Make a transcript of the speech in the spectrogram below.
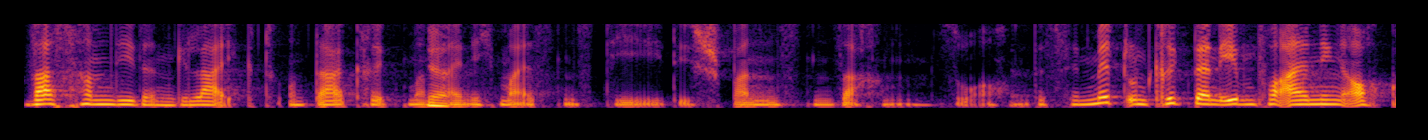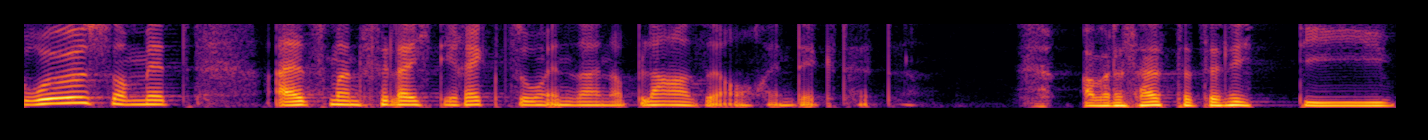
was haben die denn geliked? Und da kriegt man ja. eigentlich meistens die, die spannendsten Sachen so auch ein bisschen mit und kriegt dann eben vor allen Dingen auch größer mit, als man vielleicht direkt so in seiner Blase auch entdeckt hätte. Aber das heißt tatsächlich, die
